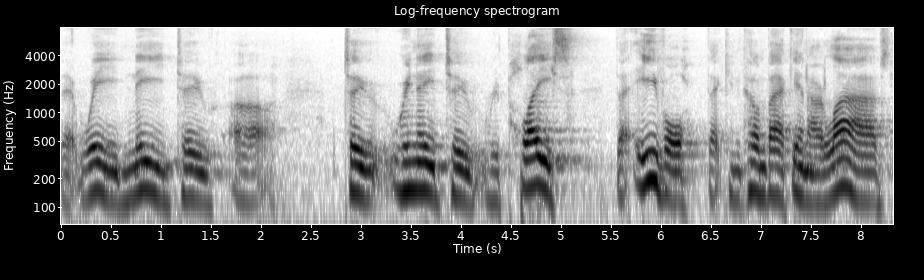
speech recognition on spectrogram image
that we need to, uh, to, we need to replace the evil that can come back in our lives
